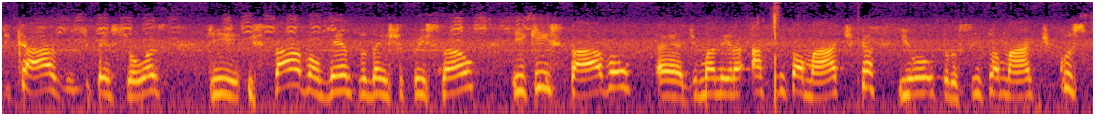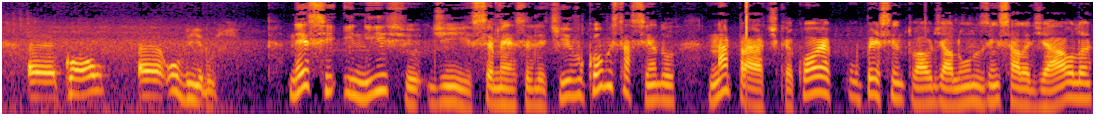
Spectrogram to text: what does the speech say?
de casos de pessoas que estavam dentro da instituição e que estavam é, de maneira assintomática e outros sintomáticos é, com é, o vírus. Nesse início de semestre letivo, como está sendo na prática? Qual é o percentual de alunos em sala de aula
